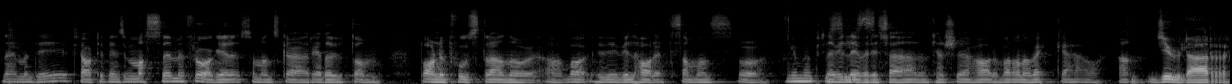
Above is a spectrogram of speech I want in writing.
Nej men det är klart, det finns massor med frågor som man ska reda ut om barnuppfostran och ja, vad, hur vi vill ha det tillsammans. Och ja när vi lever isär och kanske har varannan vecka. Och, ja. Jular,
